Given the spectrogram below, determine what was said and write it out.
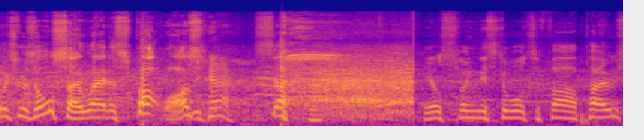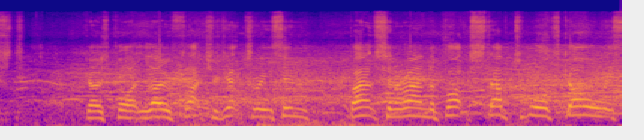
which was also where the spot was. Yeah. So he'll swing this towards the far post. Goes quite low, flat trajectory. It's in, bouncing around the box, stabbed towards goal. It's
